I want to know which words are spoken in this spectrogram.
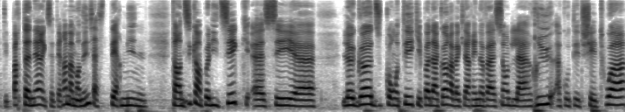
tes partenaires, etc. Mais à un moment donné, ça se termine. Tandis qu'en politique, euh, c'est euh, le gars du comté qui n'est pas d'accord avec la rénovation de la rue à côté de chez toi.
